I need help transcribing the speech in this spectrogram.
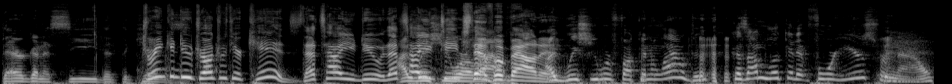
they're gonna see that the kids Drink and do drugs with your kids. That's how you do. That's I how you wish you teach them about it. I wish you were fucking allowed, dude. Because I'm looking at four years from now,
